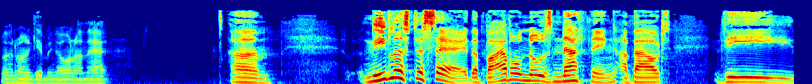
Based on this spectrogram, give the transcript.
I don't want to get me going on that. Um, Needless to say, the Bible knows nothing about the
